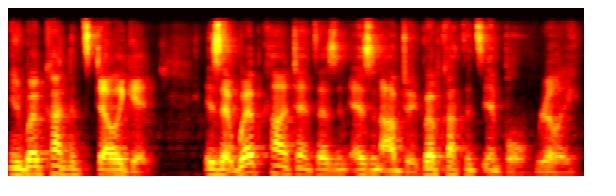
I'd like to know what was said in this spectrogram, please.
in web contents delegate is that web contents as an as an object, web contents impl really,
